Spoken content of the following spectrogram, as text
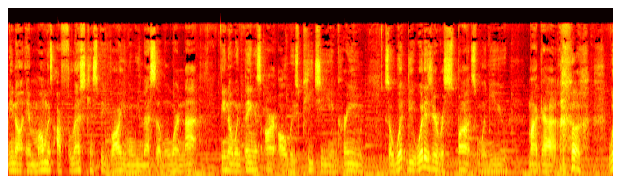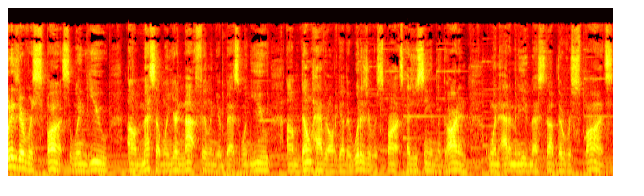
You know in moments our flesh can speak volume when we mess up when we're not. You know when things aren't always peachy and cream. So what do what is your response when you my God, what is your response when you um, mess up, when you're not feeling your best, when you um, don't have it all together? What is your response? As you see in the garden, when Adam and Eve messed up, their response,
